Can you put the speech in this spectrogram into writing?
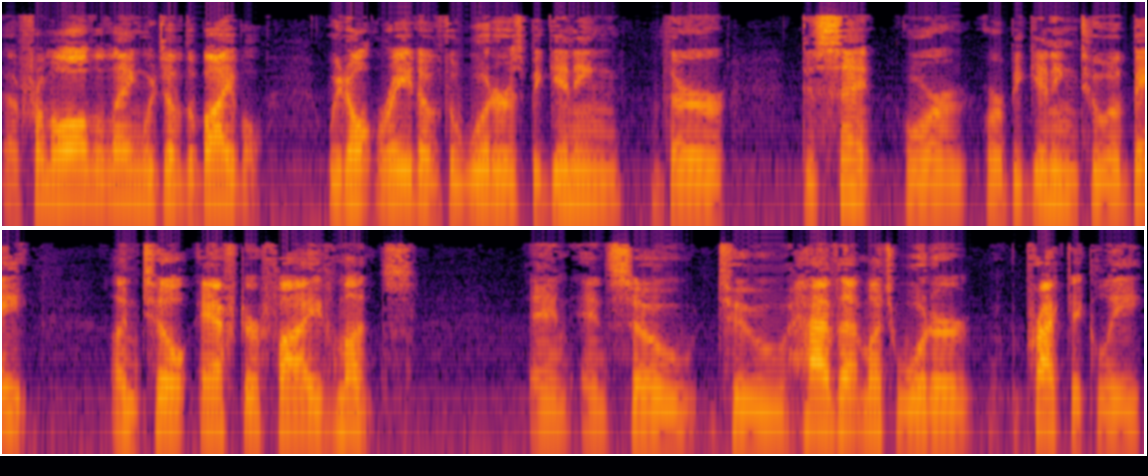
uh, from all the language of the Bible. We don't read of the waters beginning their descent or, or beginning to abate until after five months and and so to have that much water practically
